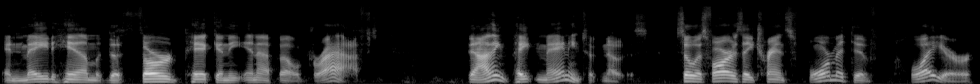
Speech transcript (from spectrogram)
and made him the third pick in the NFL draft, then I think Peyton Manning took notice. So as far as a transformative player,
